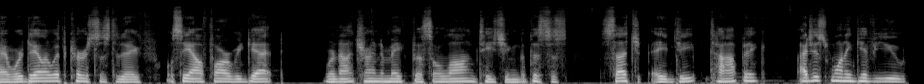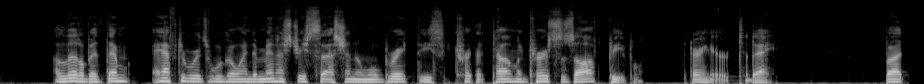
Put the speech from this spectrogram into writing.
And we're dealing with curses today. We'll see how far we get. We're not trying to make this a long teaching, but this is such a deep topic. I just want to give you a little bit. Then afterwards, we'll go into ministry session and we'll break these common curses off people that are here today. But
